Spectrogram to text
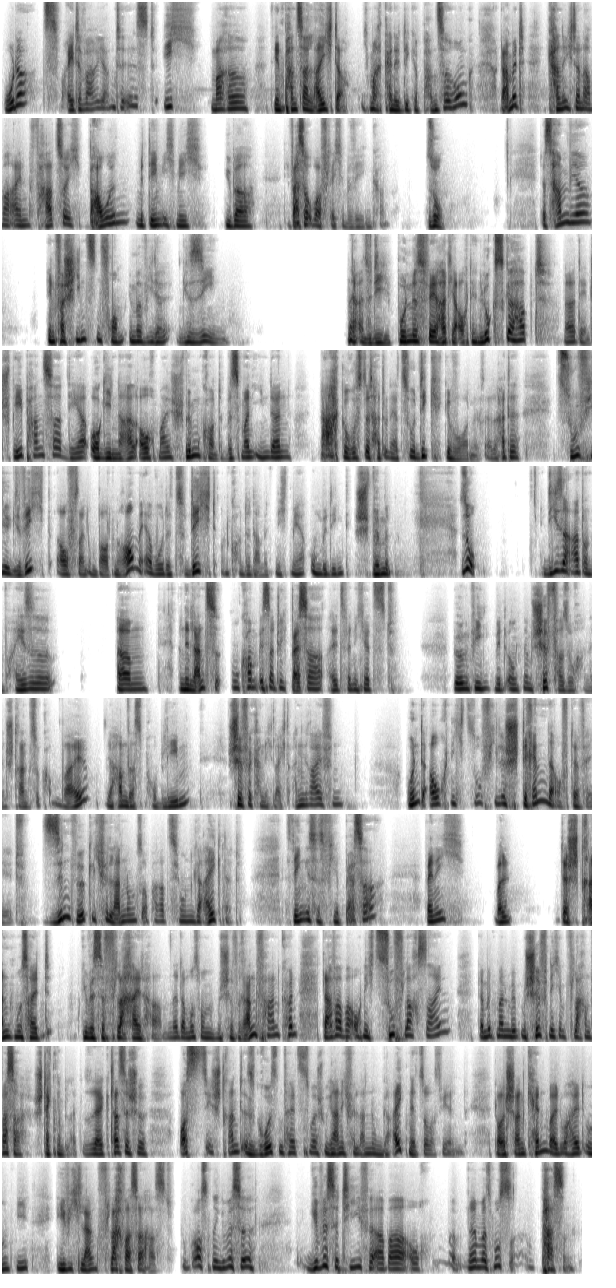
Oder zweite Variante ist, ich mache den Panzer leichter. Ich mache keine dicke Panzerung. Damit kann ich dann aber ein Fahrzeug bauen, mit dem ich mich über die Wasseroberfläche bewegen kann. So. Das haben wir in verschiedensten Formen immer wieder gesehen. Also die Bundeswehr hat ja auch den Lux gehabt, ne, den Spähpanzer, der original auch mal schwimmen konnte, bis man ihn dann nachgerüstet hat und er zu dick geworden ist. Also hatte zu viel Gewicht auf seinen umbauten Raum, er wurde zu dicht und konnte damit nicht mehr unbedingt schwimmen. So, diese Art und Weise ähm, an den Land zu kommen, ist natürlich besser, als wenn ich jetzt irgendwie mit irgendeinem Schiff versuche, an den Strand zu kommen, weil wir haben das Problem, Schiffe kann ich leicht angreifen und auch nicht so viele Strände auf der Welt sind wirklich für Landungsoperationen geeignet. Deswegen ist es viel besser, wenn ich, weil der Strand muss halt gewisse Flachheit haben. Ne? Da muss man mit dem Schiff ranfahren können, darf aber auch nicht zu flach sein, damit man mit dem Schiff nicht im flachen Wasser stecken bleibt. Also der klassische Ostseestrand ist größtenteils zum Beispiel gar nicht für Landungen geeignet, so was wir in Deutschland kennen, weil du halt irgendwie ewig lang Flachwasser hast. Du brauchst eine gewisse, gewisse Tiefe, aber auch, ne, was muss passen.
